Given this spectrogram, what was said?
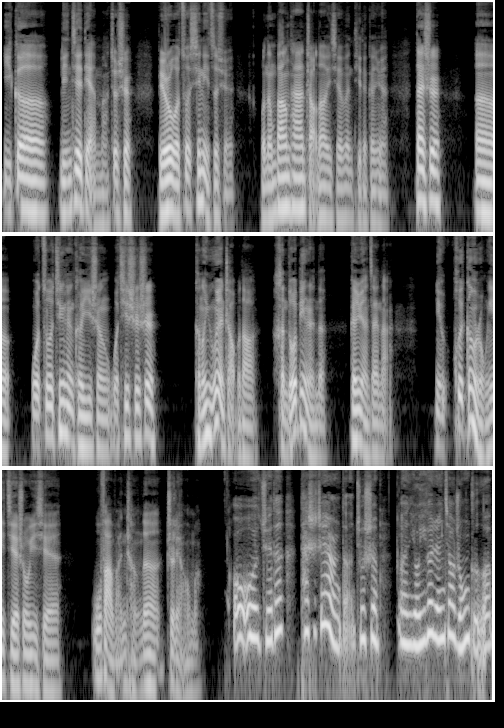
一个临界点吗？就是，比如我做心理咨询，我能帮他找到一些问题的根源，但是，呃，我做精神科医生，我其实是可能永远找不到。很多病人的根源在哪儿？你会更容易接受一些无法完成的治疗吗？我我觉得他是这样的，就是，嗯，有一个人叫荣格，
